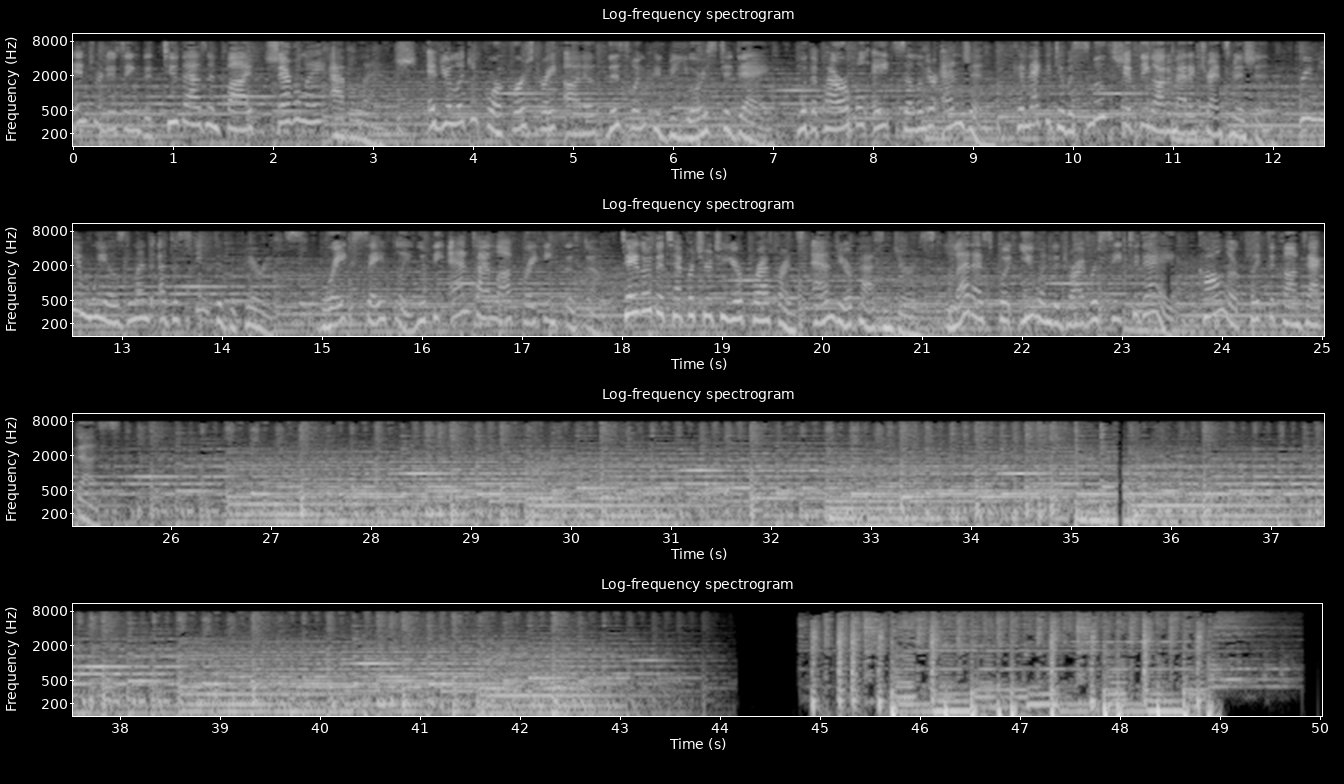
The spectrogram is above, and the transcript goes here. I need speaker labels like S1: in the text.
S1: Introducing the 2005 Chevrolet Avalanche. If you're looking for a first-rate auto, this one could be yours today. With a powerful eight-cylinder engine connected to a smooth shifting automatic transmission, premium wheels lend a distinctive appearance. Brake safely with the anti-lock braking system. Tailor the temperature to your preference and your passengers. Let us put you in the driver's seat today. Call or click to contact us.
